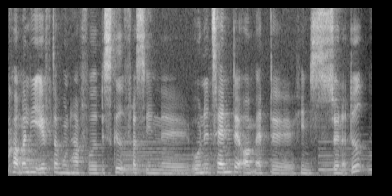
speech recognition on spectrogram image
Kommer lige efter, hun har fået besked fra sin øh, onde tante om, at øh, hendes søn er død.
